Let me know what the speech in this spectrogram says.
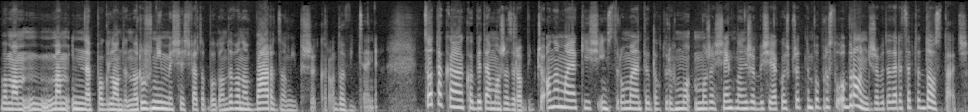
bo mam, mam inne poglądy. No różnimy się światopoglądowo, no bardzo mi przykro, do widzenia. Co taka kobieta może zrobić? Czy ona ma jakieś instrumenty, do których mo może sięgnąć, żeby się jakoś przed tym po prostu obronić, żeby tę receptę dostać?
